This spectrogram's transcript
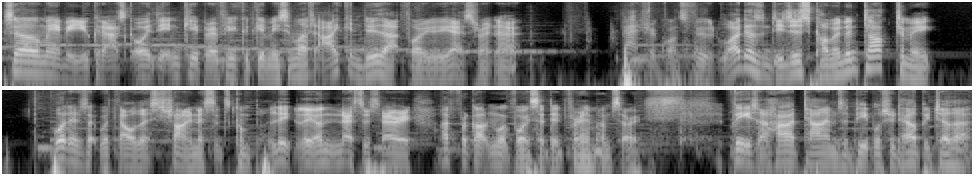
So maybe you could ask Oid the innkeeper if he could give me some left. I can do that for you, yes, right now. Patrick wants food. Why doesn't he just come in and talk to me? What is it with all this shyness? It's completely unnecessary. I've forgotten what voice I did for him. I'm sorry. These are hard times and people should help each other.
